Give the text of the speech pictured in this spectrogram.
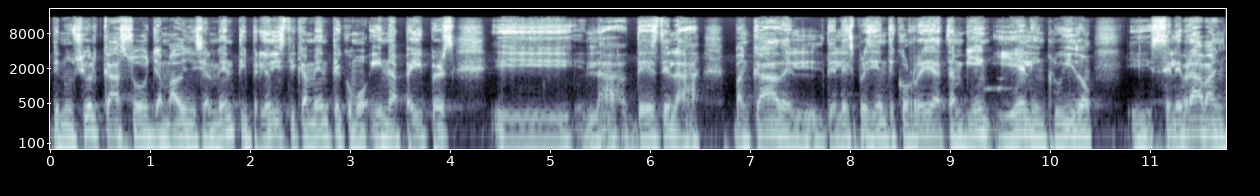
denunció el caso llamado inicialmente y periodísticamente como INA Papers, y la, desde la bancada del, del expresidente Correa también, y él incluido, celebraban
